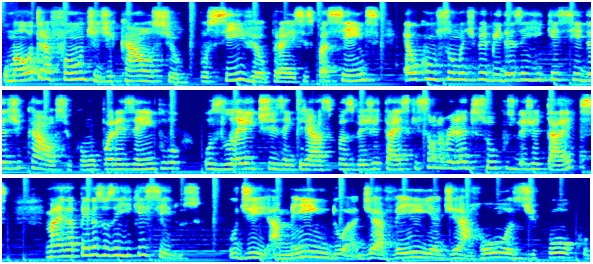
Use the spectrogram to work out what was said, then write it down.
Uma outra fonte de cálcio possível para esses pacientes é o consumo de bebidas enriquecidas de cálcio, como por exemplo os leites, entre aspas, vegetais, que são na verdade sucos vegetais, mas apenas os enriquecidos. O de amêndoa, de aveia, de arroz, de coco,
